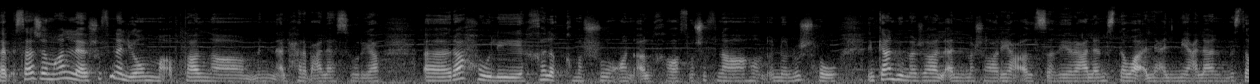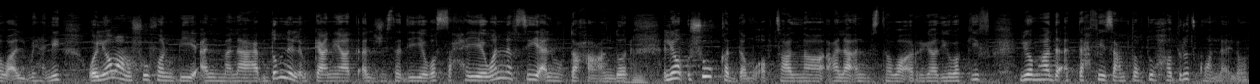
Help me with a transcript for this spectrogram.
طيب أستاذ جمال شفنا اليوم أبطالنا من الحرب على سوريا. آه راحوا لخلق مشروعهم الخاص وشفناهم إنه نجحوا إن كان بمجال المشاريع الصغيرة على المستوى العلمي على المستوى المهني. واليوم عم نشوفهم بالملاعب ضمن الإمكانيات الجسدية والصحية والنفسية المتاحة عندهم. اليوم شو قدموا أبطالنا على المستوى الرياضي؟ وكيف اليوم هذا التحفيز عم تعطوه حضرتكم لهم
